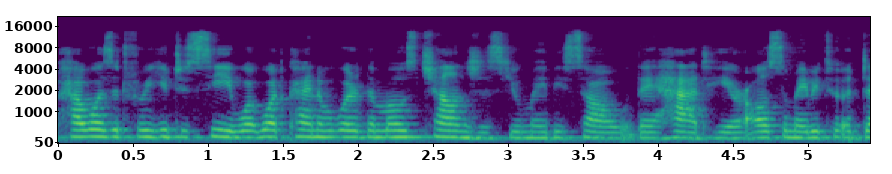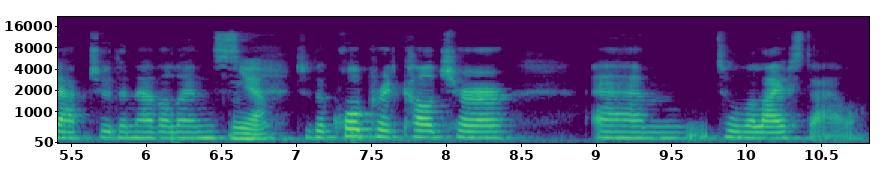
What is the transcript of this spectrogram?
how was it for you to see? What what kind of were the most challenges you maybe saw they had here? Also maybe to adapt to the netherlands yeah. to the corporate culture um, to the lifestyle.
